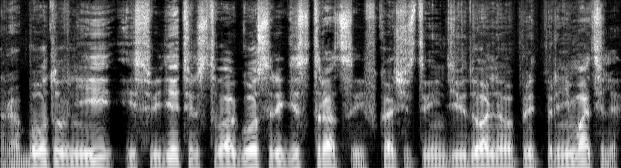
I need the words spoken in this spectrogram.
работу в НИИ и свидетельство о госрегистрации в качестве индивидуального предпринимателя,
